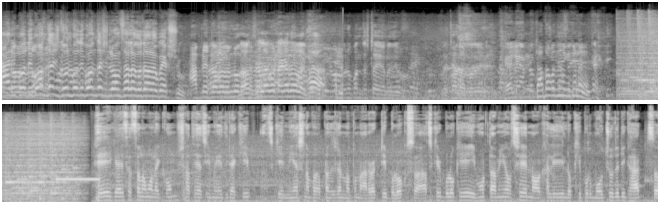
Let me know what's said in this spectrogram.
গাড়ি প্রতি পঞ্চাশ জন প্রতি পঞ্চাশ লঞ্চ চালাগো দেওয়া লাগবে একশো। আপনি ডলার লোক লঞ্চ চালাগো টাকা দেওয়া লাগবে? পঞ্চাশ টাকা কেন দেবো। চাঁদা করে। চাঁদা নাকি এখানে। হে গাইস আসসালামু আলাইকুম। সাথে আছি মেহেদি রাকিব। আজকে নিয়ে আসলাম আপনাদের জন্য নতুন আরও একটি ব্লগ। সো আজকের ব্লগে এই মুহূর্তে আমি হচ্ছে নোয়াখালী, লক্ষ্মীপুর, মৌচৌধুরী ঘাট। সো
